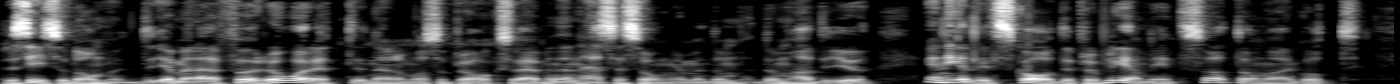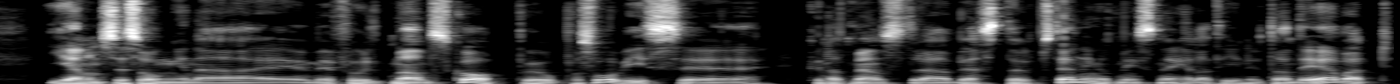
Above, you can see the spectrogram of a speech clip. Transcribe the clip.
Precis, och de, jag menar förra året när de var så bra också, även den här säsongen, men de, de hade ju en hel del skadeproblem. Det är inte så att de har gått genom säsongerna eh, med fullt manskap och på så vis eh, kunnat mönstra bästa uppställning åtminstone hela tiden. Utan det har varit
